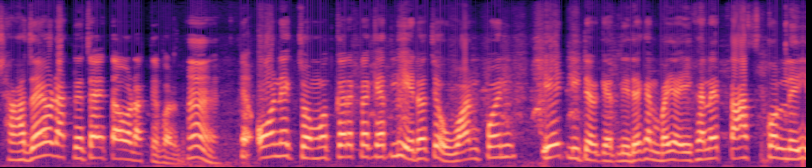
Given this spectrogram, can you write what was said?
সাজায়ও রাখতে চায় তাও রাখতে পারবে। হ্যাঁ। হ্যাঁ, অনেক চমৎকার একটা ক্যাটলি এটা হচ্ছে one point eight litre kettle. দেখেন ভাইয়া এখানে টাচ করলেই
